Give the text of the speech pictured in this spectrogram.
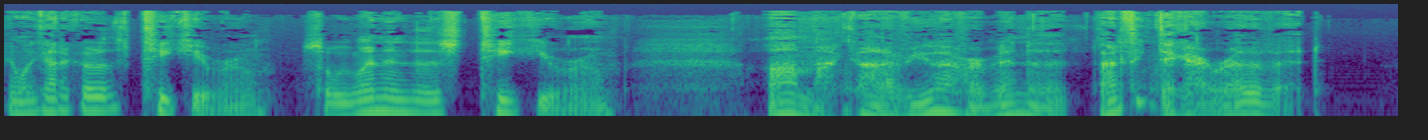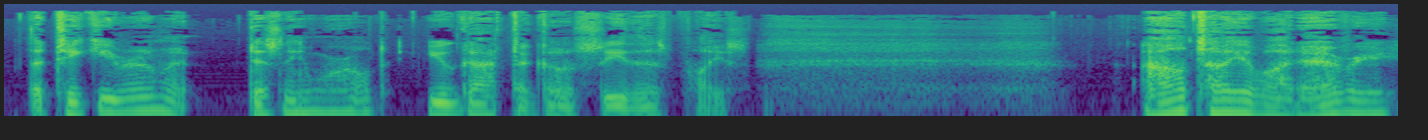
And we got to go to the tiki room. So we went into this tiki room. Oh my God, have you ever been to the. I think they got rid of it. The Tiki Room at Disney World? You got to go see this place. I'll tell you what, every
